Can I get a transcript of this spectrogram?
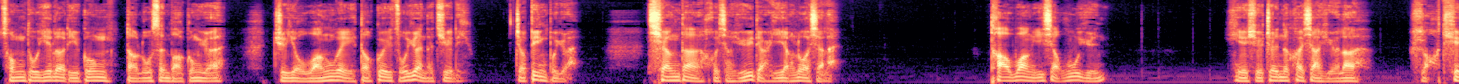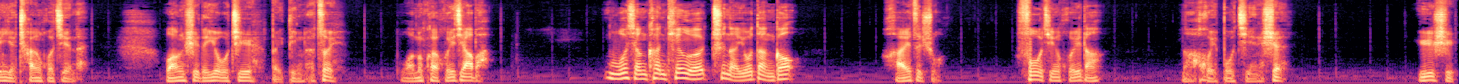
从杜伊勒里宫到卢森堡公园，只有王位到贵族院的距离，这并不远。枪弹会像雨点一样落下来。”他望一下乌云，也许真的快下雨了。老天也掺和进来，王室的幼枝被定了罪。我们快回家吧。我想看天鹅吃奶油蛋糕，孩子说。父亲回答：“那会不谨慎。”于是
